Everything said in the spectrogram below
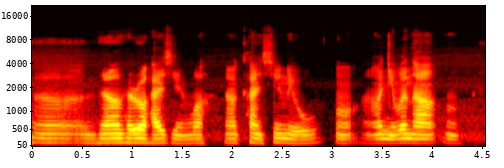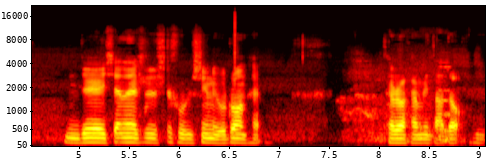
嗯，然后他说还行吧，然后看心流，嗯，然后你问他，嗯，你这现在是是属于心流状态？他说还没达到，嗯，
